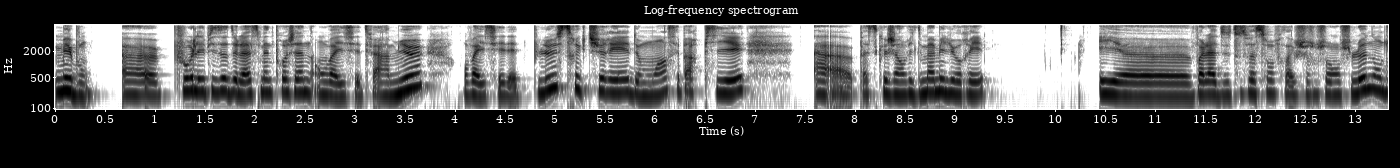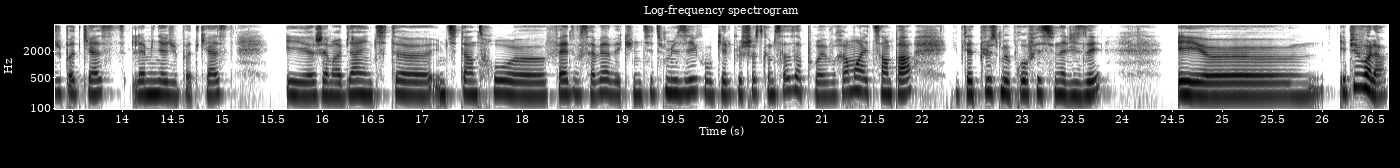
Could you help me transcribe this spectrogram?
Mais bon, euh, pour l'épisode de la semaine prochaine, on va essayer de faire mieux. On va essayer d'être plus structuré, de moins s'éparpiller, euh, parce que j'ai envie de m'améliorer. Et euh, voilà, de toute façon, il faudra que je change le nom du podcast, la minia du podcast, Et j'aimerais bien une petite, une petite intro faite, vous savez, avec une petite musique ou quelque chose comme ça. Ça pourrait vraiment être sympa et peut-être plus me professionnaliser. Et, et puis voilà,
